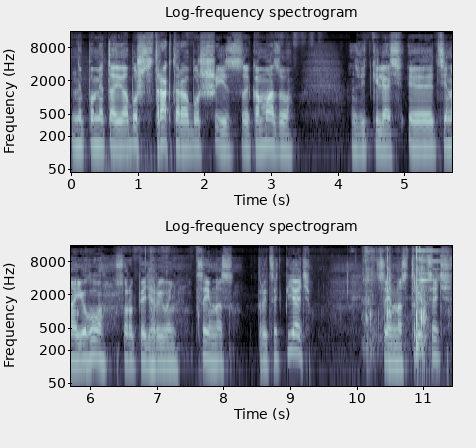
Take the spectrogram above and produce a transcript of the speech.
Не пам'ятаю, або ж з трактора, або ж із КАМАЗу. Звідкілясь. Е, ціна його 45 гривень. Цей в нас 35. Цей в нас 30.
